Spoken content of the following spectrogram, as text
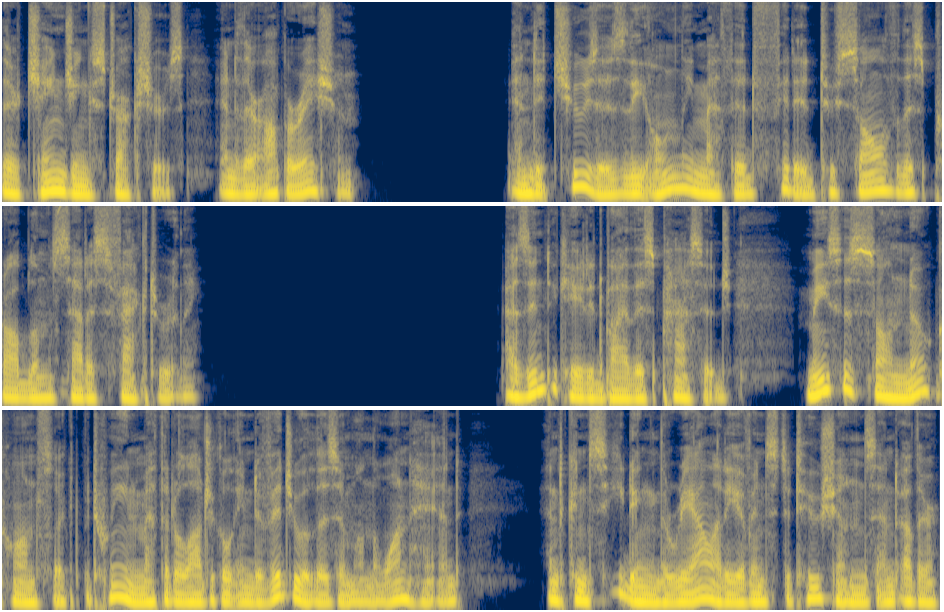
their changing structures and their operation. And it chooses the only method fitted to solve this problem satisfactorily. As indicated by this passage, Mises saw no conflict between methodological individualism on the one hand and conceding the reality of institutions and other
